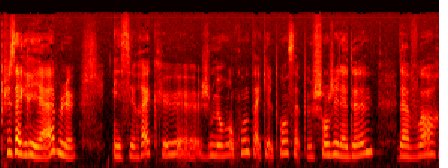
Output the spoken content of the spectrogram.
plus agréable. Et c'est vrai que euh, je me rends compte à quel point ça peut changer la donne d'avoir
